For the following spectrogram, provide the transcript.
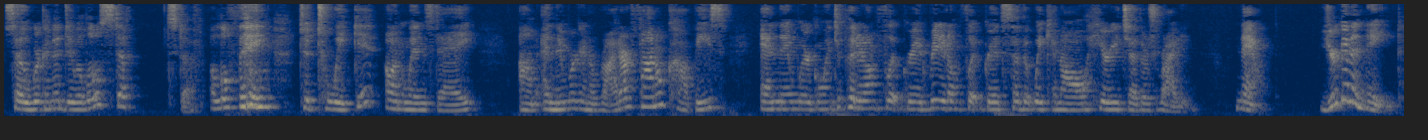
So we're going to do a little stuff, stuff, a little thing to tweak it on Wednesday. Um, and then we're going to write our final copies. And then we're going to put it on Flipgrid, read it on Flipgrid so that we can all hear each other's writing. Now, you're going to need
